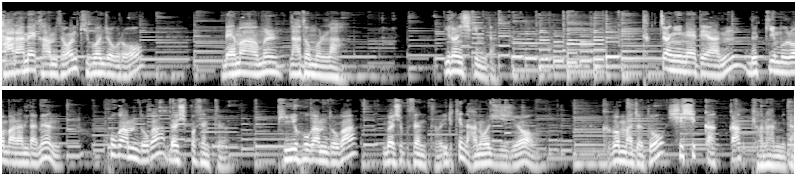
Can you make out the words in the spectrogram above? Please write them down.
사람의 감성은 기본적으로 내 마음을 나도 몰라. 이런 식입니다. 특정인에 대한 느낌으로 말한다면 호감도가 몇십 퍼센트, 비호감도가 몇십 퍼센트 이렇게 나누어지죠. 그것마저도 시시각각 변합니다.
